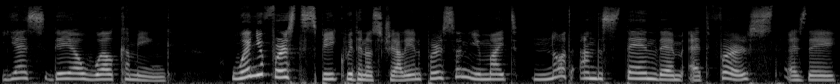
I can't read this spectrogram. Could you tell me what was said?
yes, they are welcoming. When you first speak with an Australian person, you might not understand them at first, as they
